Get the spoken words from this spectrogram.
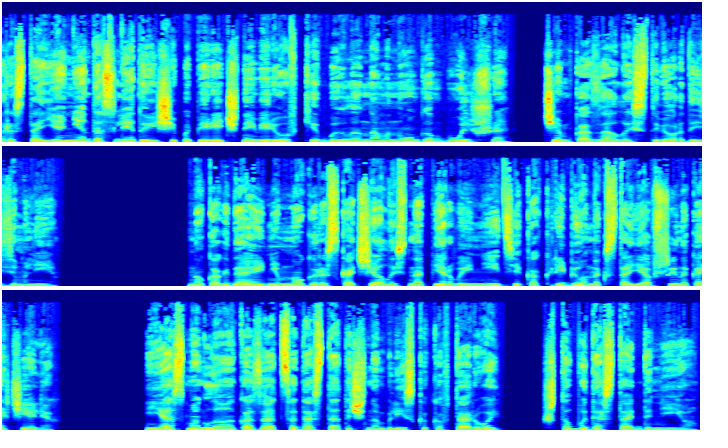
Расстояние до следующей поперечной веревки было намного больше, чем казалось твердой земли. Но когда я немного раскачалась на первой нити, как ребенок, стоявший на качелях, я смогла оказаться достаточно близко ко второй, чтобы достать до нее.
